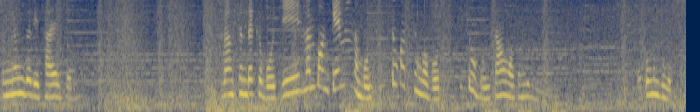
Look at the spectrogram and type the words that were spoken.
중령들이 다 해줘. 난 근데 그 뭐지? 한 번 깨면은 뭐 흉조 같은 거 뭐 흉조 뭐 이상한 거 생기는 거야. 어떤 문제 없어.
